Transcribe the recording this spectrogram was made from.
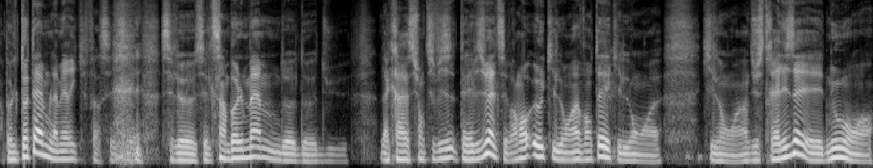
un peu le totem l'Amérique. Enfin, c'est le le symbole même de, de du la création télévisuelle. C'est vraiment eux qui l'ont inventé, qui l'ont euh, qui l'ont industrialisé. Et nous, on,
